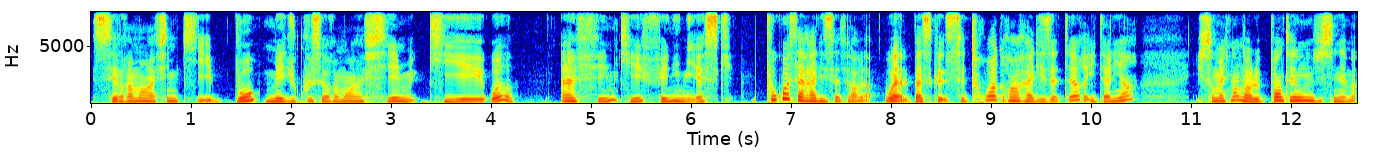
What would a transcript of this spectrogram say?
C'est vraiment un film qui est beau, mais du coup c'est vraiment un film qui est... Ouais, un film qui est féniniesque. Pourquoi ces réalisateurs-là? Well, parce que ces trois grands réalisateurs italiens, ils sont maintenant dans le panthéon du cinéma.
